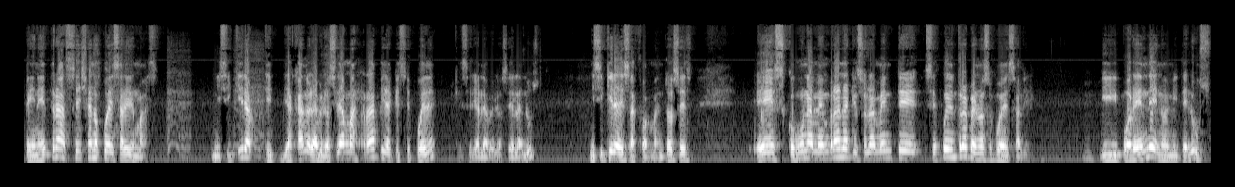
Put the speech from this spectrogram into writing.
penetrase ya no puede salir más. Ni siquiera viajando a la velocidad más rápida que se puede, que sería la velocidad de la luz, ni siquiera de esa forma. Entonces, es como una membrana que solamente se puede entrar pero no se puede salir. Y por ende no emite luz.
